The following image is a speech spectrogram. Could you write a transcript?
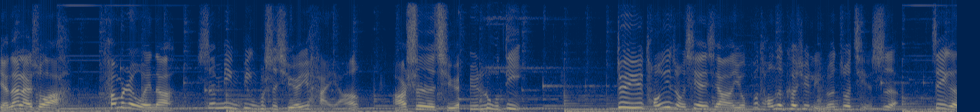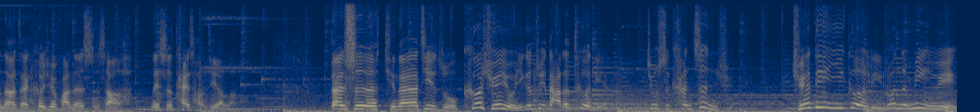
简单来说啊，他们认为呢，生命并不是起源于海洋。而是起源于陆地。对于同一种现象，有不同的科学理论做解释，这个呢，在科学发展史上那是太常见了。但是，请大家记住，科学有一个最大的特点，就是看证据。决定一个理论的命运，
